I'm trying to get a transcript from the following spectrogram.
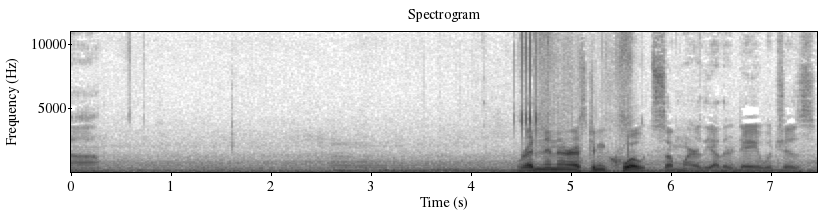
Uh, read an interesting quote somewhere the other day, which is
